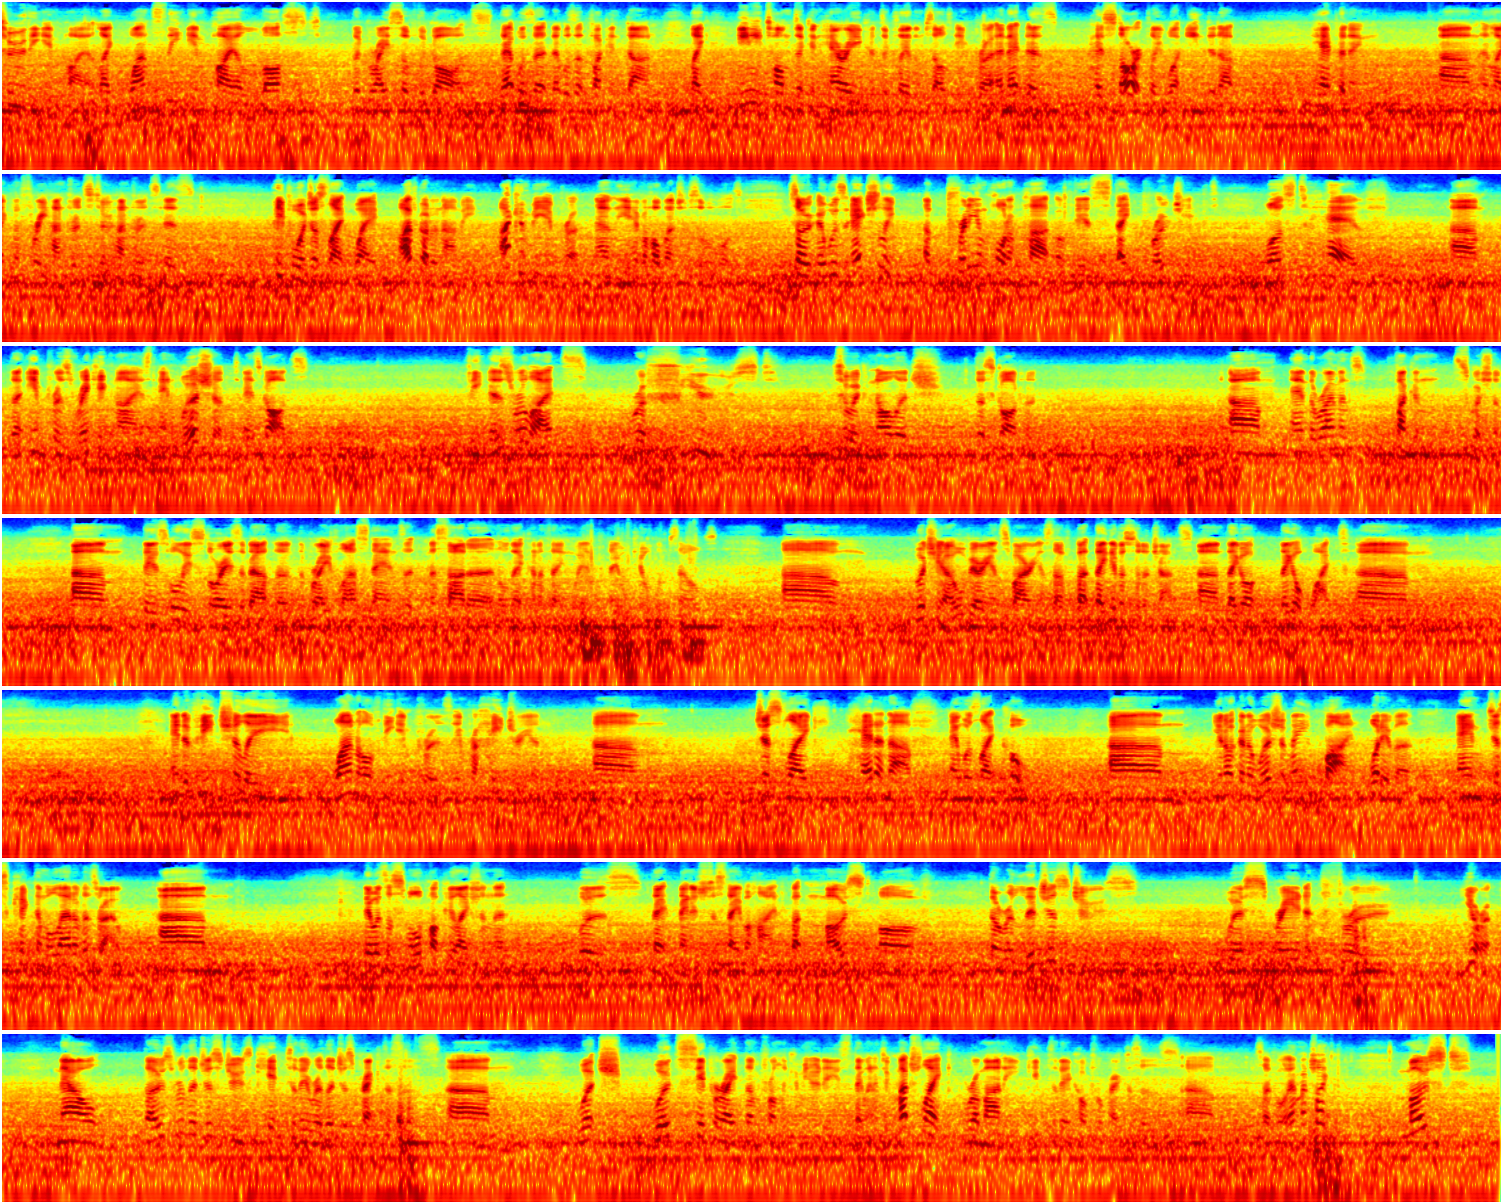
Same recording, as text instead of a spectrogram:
to the empire. Like once the empire lost the grace of the gods, that was it. That was it. Fucking done. Like any Tom, Dick, and Harry could declare themselves emperor, and that is historically what ended up happening um, in like the 300s, 200s. Is people were just like, wait, I've got an army, I can be emperor, and you have a whole bunch of civil wars. So it was actually a pretty important part of their state project was to have um, the emperors recognized and worshipped as gods. The Israelites refused to acknowledge this godhood. Um, and the Romans fucking squished them. Um, there's all these stories about the, the brave last stands at Masada and all that kind of thing where they all killed themselves. Um, which you know, all very inspiring and stuff. But they never stood a chance. Um, they got they got wiped, um, and eventually one of the emperors, Emperor Hadrian, um, just like had enough and was like, "Cool, um, you're not going to worship me? Fine, whatever," and just kicked them all out of Israel. Um, there was a small population that was that managed to stay behind, but most of the religious Jews were spread through Europe. Now, those religious Jews kept to their religious practices, um, which would separate them from the communities they went into, much like Romani kept to their cultural practices um, and so forth, and much like most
